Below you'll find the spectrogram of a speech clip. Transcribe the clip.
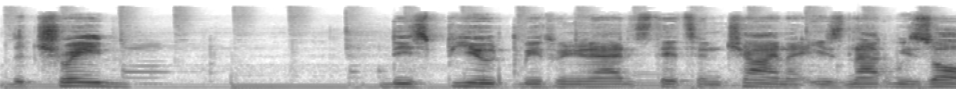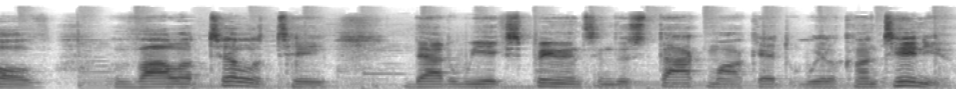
the trade dispute between the United States and China is not resolved, volatility that we experience in the stock market will continue.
